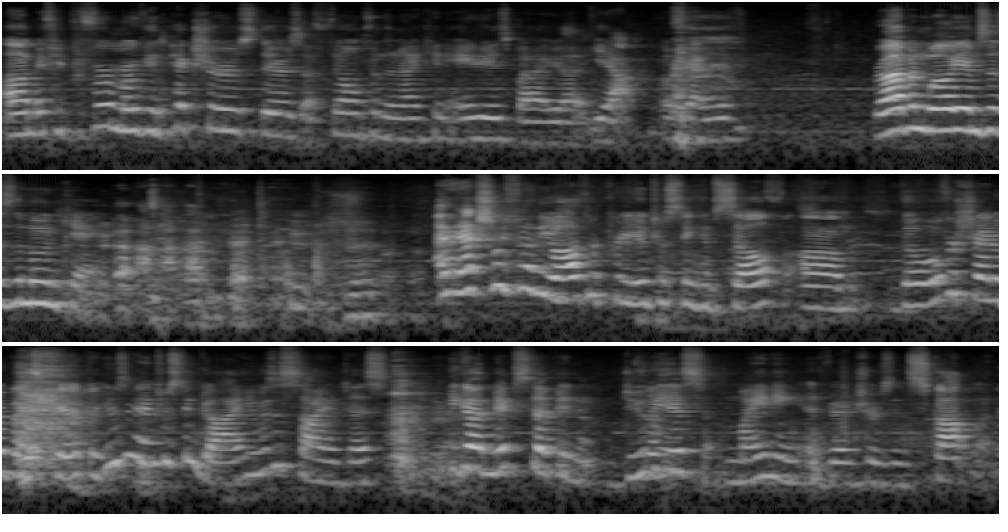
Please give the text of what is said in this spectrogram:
Um, if you prefer moving pictures, there's a film from the 1980s by, uh, yeah, okay, Robin Williams as the Moon King. I actually found the author pretty interesting himself, um, though overshadowed by his character. He was an interesting guy. He was a scientist. He got mixed up in dubious mining adventures in Scotland.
